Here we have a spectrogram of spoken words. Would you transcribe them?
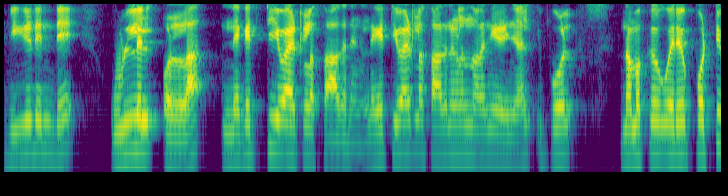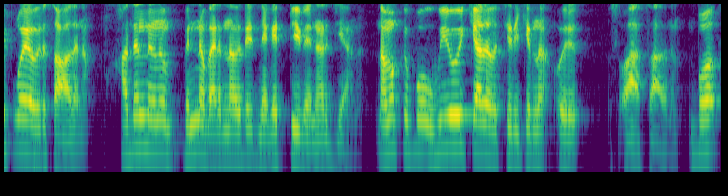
വീടിന്റെ ഉള്ളിൽ ഉള്ള നെഗറ്റീവായിട്ടുള്ള സാധനങ്ങൾ. നെഗറ്റീവായിട്ടുള്ള സാധനങ്ങൾ എന്ന് പറഞ്ഞു കഴിഞ്ഞാൽ ഇപ്പോൾ നമുക്ക് ഒരു പൊട്ടിപ്പോയ ഒരു സാധനം. അതിൽ നിന്നും പിന്നെ വരുന്ന ഒരു നെഗറ്റീവ് എനർജിയാണ് നമുക്കിപ്പോൾ ഉപയോഗിക്കാതെ വെച്ചിരിക്കുന്ന ഒരു സാധനം. ഇപ്പോൾ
